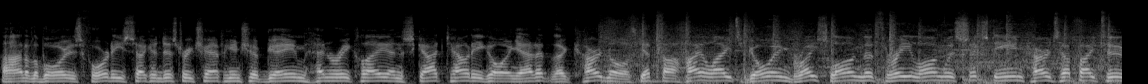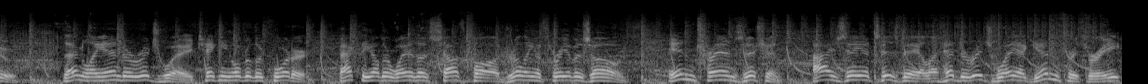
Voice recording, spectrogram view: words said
On to the boys' 42nd District Championship game. Henry Clay and Scott County going at it. The Cardinals get the highlights going. Bryce Long, the three, Long with 16, cards up by two. Then Leander Ridgway taking over the quarter. Back the other way, the southpaw drilling a three of his own. In transition, Isaiah Tisdale ahead to Ridgway again for three.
